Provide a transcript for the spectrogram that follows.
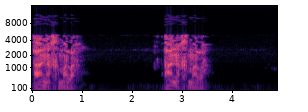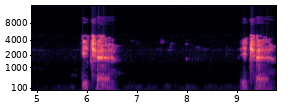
Anachmala. Anachmala. Iche. Iche.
